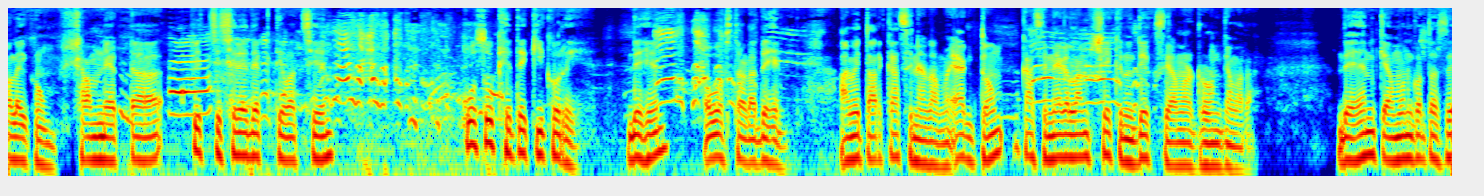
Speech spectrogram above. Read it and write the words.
আলাইকুম। সামনে একটা পিচ্ছি ছেলে দেখতে পাচ্ছেন। কচু খেতে কি করে? দেখেন, অবস্থাটা দেখেন। আমি তার কাছে নিলাম একদম কাছে নিয়ে গেলাম, সে কিন্তু দেখছে আমার ড্রোন ক্যামেরা দেখেন কেমন করতেছে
